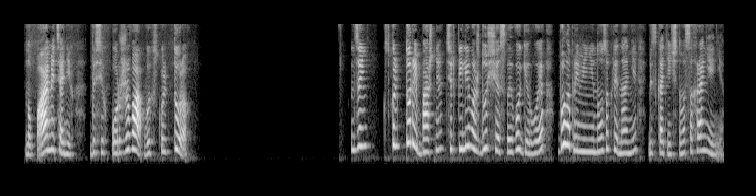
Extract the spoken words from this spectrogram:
но память о них до сих пор жива в их скульптурах. Дзынь. К скульптуре башня, терпеливо ждущая своего героя, было применено заклинание бесконечного сохранения.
